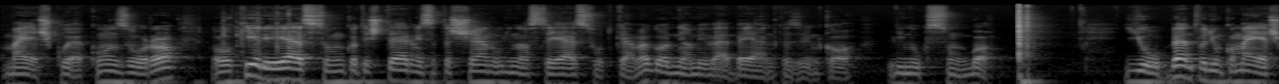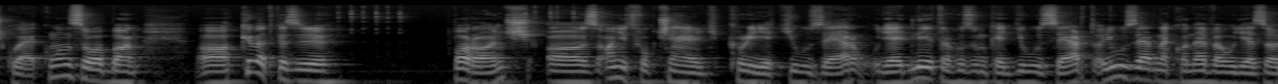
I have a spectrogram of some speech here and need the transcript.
MySQL konzolra, ahol kéri jelszónkat, és természetesen ugyanazt a jelszót kell megadni, amivel bejelentkezünk a Linuxunkba. Jó, bent vagyunk a MySQL konzolban. A következő parancs az annyit fog csinálni, hogy create user, ugye egy létrehozunk egy usert, a usernek a neve ugye ez a,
